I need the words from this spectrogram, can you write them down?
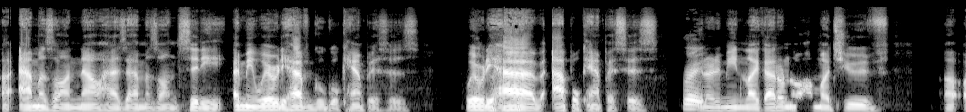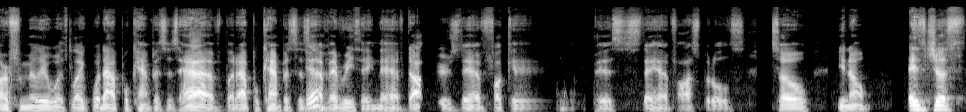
uh, Amazon now has Amazon City. I mean, we already have Google campuses. We already have Apple campuses. right You know what I mean? Like I don't know how much you've uh, are familiar with like what Apple campuses have, but Apple campuses Yeah. have everything. They have doctors, they have fucking therapists, they have hospitals. So you know, it's just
